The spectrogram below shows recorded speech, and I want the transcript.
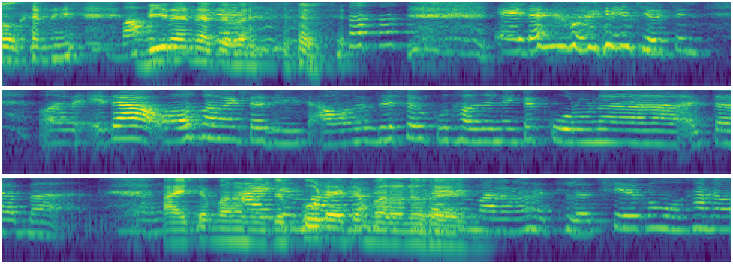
ওখানে বিরিয়ানি আছে এটা খুবই জটিল। মানে এটা অসাম একটা জিনিস। আমাদের দেশেও কোথাও যেন একটা করোনা একটা আইটেম বানানো হয়েছে ফুড আইটেম বানানো হয়েছে বানানো হয়েছিল। সেরকম ওখানেও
